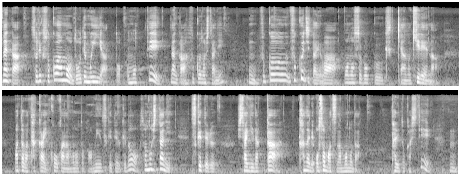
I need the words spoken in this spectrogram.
なんかそれそこはもうどうでもいいやと思ってなんか服の下に。うん、服服自体はものすごくあの綺麗なまたは高い高価なものとかを身につけてるけどその下につけてる下着がかなりお粗末なものだったりとかして、うん、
